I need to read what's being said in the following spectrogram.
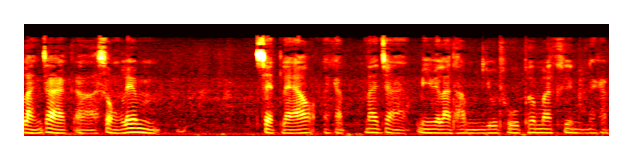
หลังจากส่งเล่มเสร็จแล้วนะครับ น่าจะมีเวลาทำ YouTube เพิ่มมากขึ้นนะครับ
